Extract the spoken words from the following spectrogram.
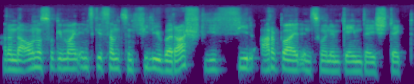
hat dann da auch noch so gemeint, insgesamt sind viele überrascht, wie viel Arbeit in so einem Game Day steckt.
